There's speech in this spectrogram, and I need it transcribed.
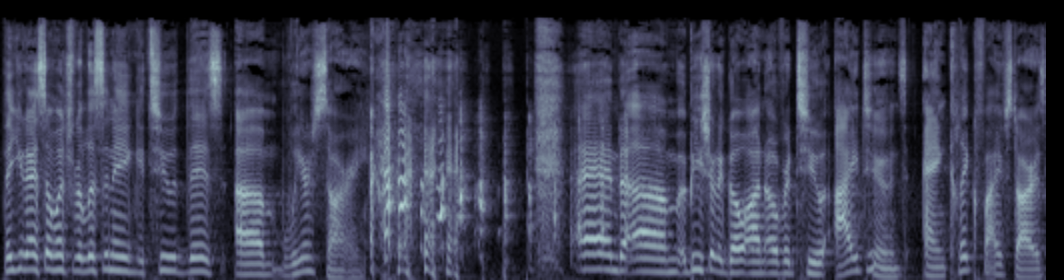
Thank you guys so much for listening to this. Um, we're sorry. and um, be sure to go on over to iTunes and click five stars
